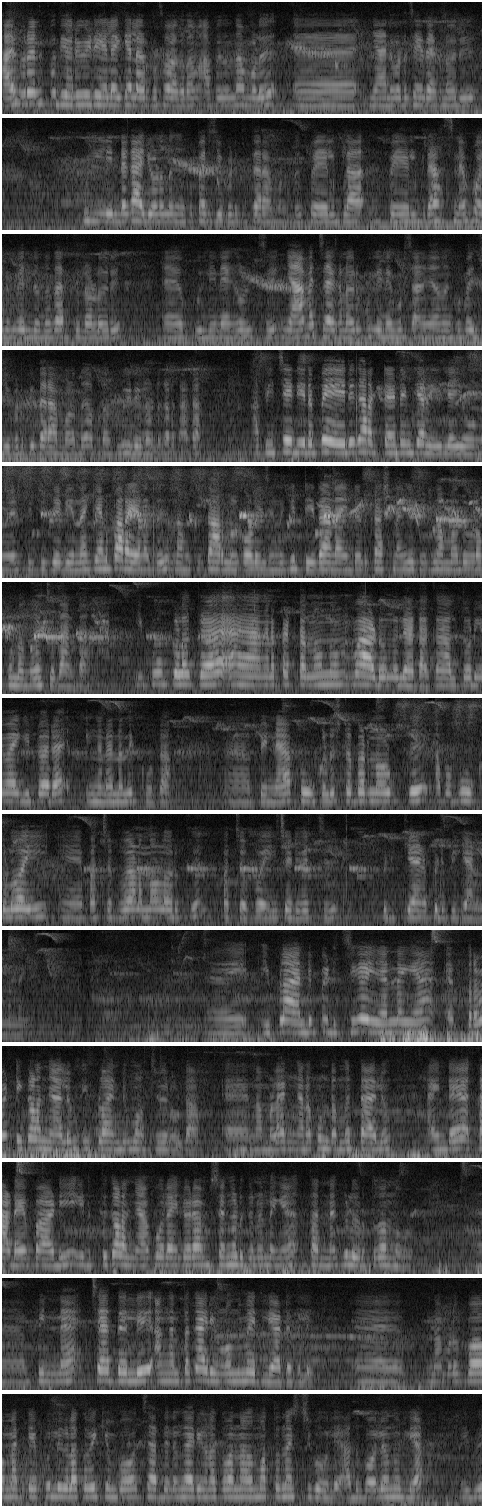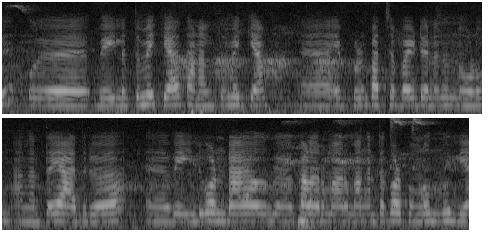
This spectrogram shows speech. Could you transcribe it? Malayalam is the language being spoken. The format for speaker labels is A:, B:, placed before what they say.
A: ഹായ് ഫ്രണ്ട് പുതിയൊരു വീഡിയോയിലേക്ക് എല്ലാവർക്കും സ്വാഗതം. അപ്പോൾ ഇത് നമ്മൾ ഞാനിവിടെ ചെയ്തേക്കുന്ന ഒരു പുല്ലിന്റെ കാര്യമാണ് നിങ്ങൾക്ക് പരിചയപ്പെടുത്തി തരാൻ പോകുന്നത്. പേൽ ഗ്ലാ പേൽ ഗ്രാസിനെ പോലും വെല്ലുന്ന തരത്തിലുള്ള ഒരു പുല്ലിനെ കുറിച്ച് ഞാൻ വെച്ചേക്കണ ഒരു പുല്ലിനെ കുറിച്ചാണ് ഞാൻ നിങ്ങൾക്ക് പരിചയപ്പെടുത്തി തരാൻ പോകുന്നത്. അപ്പോൾ നമുക്ക് വീഡിയോയിലോട്ട് കിടക്കാം കേട്ടോ. അപ്പോൾ ഈ ചെടിയുടെ പേര് കറക്റ്റായിട്ട് എനിക്കറിയില്ല. യൂണിവേഴ്സിറ്റി ചെടി എന്നൊക്കെയാണ് പറയണത്. നമുക്ക് കാർമൽ കോളേജിൽ നിന്ന് കിട്ടിയതാണ്. അതിന്റെ ഒരു കഷ്ണം കിട്ടിയിട്ട് നമ്മൾ അതിവിടെ കൊണ്ടുവന്ന് വെച്ചതാണ് കേട്ടോ. ഈ പൂക്കളൊക്കെ അങ്ങനെ പെട്ടെന്നൊന്നും വാടൊന്നുമില്ല കേട്ടോ കാലത്ത് തുടങ്ങി വൈകിട്ട് വരെ ഇങ്ങനെ തന്നെ നിൽക്കൂട്ടാ പിന്നെ പൂക്കൾ ഇഷ്ടപ്പെടുന്നവർക്ക് അപ്പോൾ പൂക്കളുമായി പച്ചപ്പ് വേണമെന്നുള്ളവർക്ക് പച്ചപ്പുമായി ചെടി വെച്ച് പിടിക്കാൻ പിടിപ്പിക്കുകയാണെന്നുണ്ടെങ്കിൽ. ഈ പ്ലാന്റ് പിടിച്ചു കഴിഞ്ഞിട്ടുണ്ടെങ്കിൽ എത്ര വെട്ടിക്കളഞ്ഞാലും ഈ പ്ലാന്റ് മുളച്ചു വരും കേട്ടോ നമ്മളെങ്ങനെ കൊണ്ടുവന്നിട്ടാലും അതിന്റെ കടയപ്പാടി എടുത്ത് കളഞ്ഞാൽ പോലെ അതിന്റെ ഒരു അംശം എടുക്കുന്നുണ്ടെങ്കിൽ തന്നെ കിളിർത്ത് വന്നോളും. പിന്നെ ചതൽ അങ്ങനത്തെ കാര്യങ്ങളൊന്നും വരില്ല കേട്ടോ നമ്മളിപ്പോൾ മറ്റേ പുല്ലുകളൊക്കെ വെക്കുമ്പോൾ ചതലും കാര്യങ്ങളൊക്കെ വന്നാൽ അത് മൊത്തം നശിച്ചു പോകില്ലേ അതുപോലെ ഒന്നുമില്ല ഇത് വെയിലത്തും വെക്കാം തണലത്തും വെക്കാം എപ്പോഴും പച്ചപ്പായിട്ട് തന്നെ നിന്നോളും. അങ്ങനത്തെ യാതൊരു വെയിൽ കൊണ്ട കളർ മാറും അങ്ങനത്തെ കുഴപ്പങ്ങളൊന്നുമില്ല.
